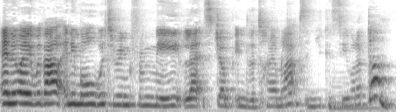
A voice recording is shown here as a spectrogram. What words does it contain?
anyway without any more wittering from me let's jump into the time lapse and you can see what I've done.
